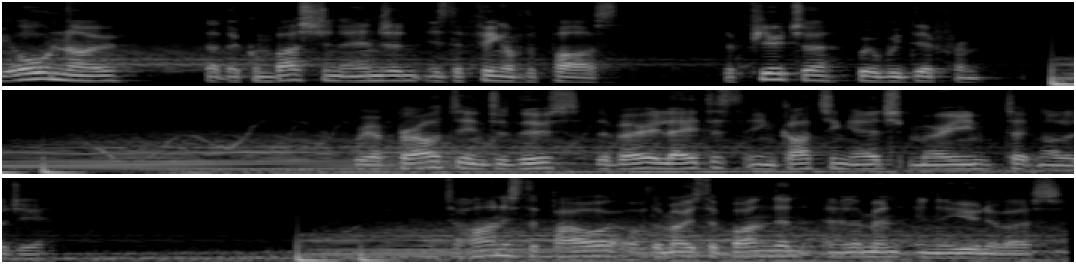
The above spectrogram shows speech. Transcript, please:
We all know that the combustion engine is the thing of the past. The future will be different. We are proud to introduce the very latest in cutting edge marine technology. To harness the power of the most abundant element in the universe.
